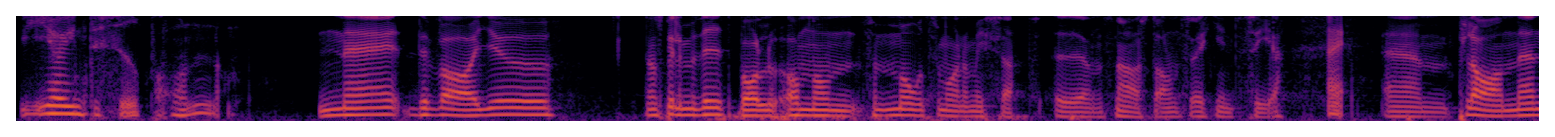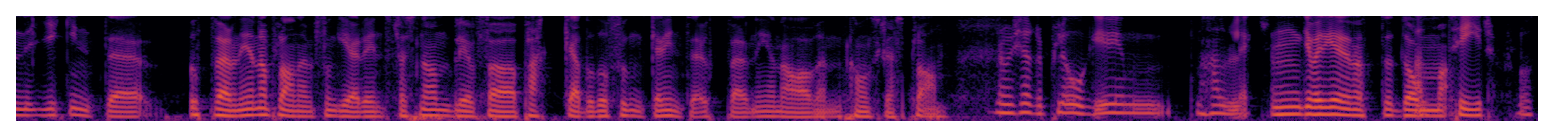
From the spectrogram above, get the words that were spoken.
jag är ju inte sur på honom. Nej, det var ju, de spelade med vit boll, om någon för, mot förmågan missat i en snöstorm, så det gick inte se. Ehm, planen gick inte, uppvärmningen av planen fungerade inte, för snön blev för packad, och då funkar inte uppvärmningen av en konstgräsplan. De körde plåg ju i halvlek. Mm, det var grejen att de, Alltid, förlåt.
